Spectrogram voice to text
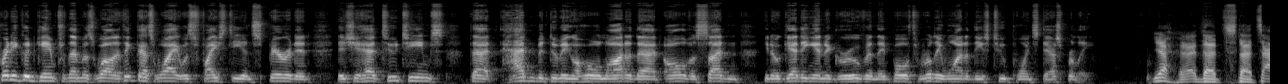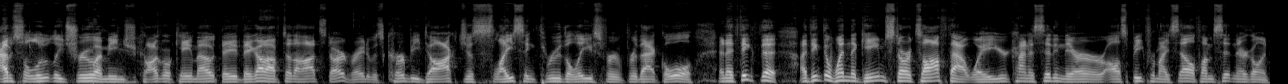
pretty good game for them as well. And I think that's why it was feisty and spirited. Is you had two teams that hadn't been doing a whole lot of that, all of a sudden, you know, getting in a groove, and they both really wanted these two points desperately. Yeah, uh, that's that's absolutely true. I mean, Chicago came out; they they got off to the hot start, right? It was Kirby Dach just slicing through the Leafs for for that goal. And I think that I think that when the game starts off that way, you're kind of sitting there. Or I'll speak for myself. I'm sitting there going,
